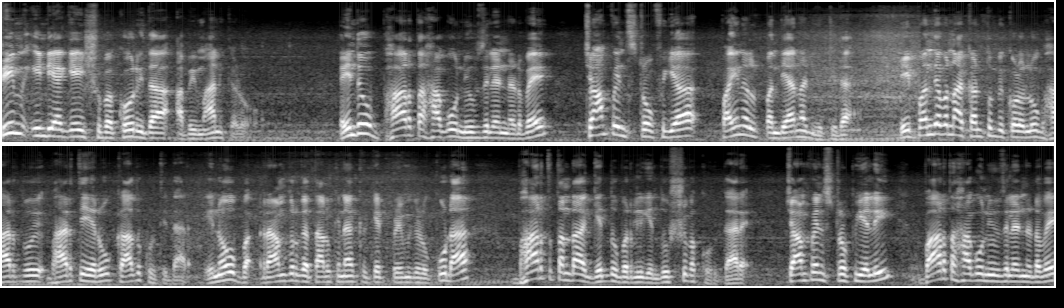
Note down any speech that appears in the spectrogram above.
ಟೀಮ್ ಇಂಡಿಯಾಗೆ ಶುಭ ಕೋರಿದ ಅಭಿಮಾನಿಗಳು. ಇಂದು ಭಾರತ ಹಾಗೂ ನ್ಯೂಜಿಲೆಂಡ್ ನಡುವೆ ಚಾಂಪಿಯನ್ಸ್ ಟ್ರೋಫಿಯ ಫೈನಲ್ ಪಂದ್ಯ ನಡೆಯುತ್ತಿದೆ. ಈ ಪಂದ್ಯವನ್ನು ಕಣ್ತುಂಬಿಕೊಳ್ಳಲು ಭಾರತ ಭಾರತೀಯರು ಕಾದು ಕುಳಿತಿದ್ದಾರೆ ಇನ್ನು ಬ ರಾಮದುರ್ಗ ತಾಲೂಕಿನ ಕ್ರಿಕೆಟ್ ಪ್ರೇಮಿಗಳು ಕೂಡ ಭಾರತ ತಂಡ ಗೆದ್ದು ಬರಲಿ ಎಂದು ಶುಭ ಕೋರಿದ್ದಾರೆ. ಚಾಂಪಿಯನ್ಸ್ ಟ್ರೋಫಿಯಲ್ಲಿ ಭಾರತ ಹಾಗೂ ನ್ಯೂಜಿಲೆಂಡ್ ನಡುವೆ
